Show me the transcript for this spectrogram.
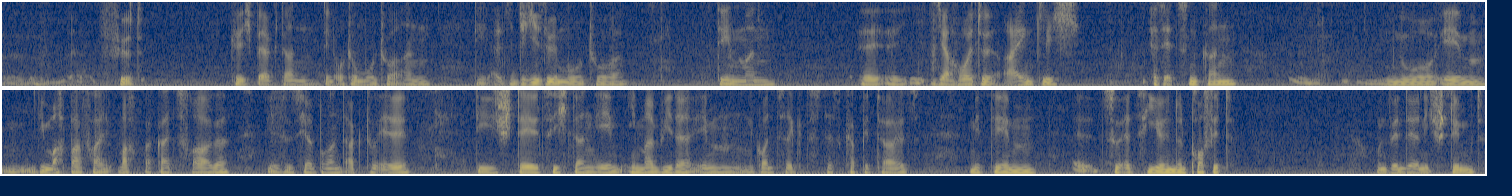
äh, führt Kirchberg dann den Ottomotor an, die, als Dieselmotor, den man äh, äh ja heute eigentlich ersetzen kann nur eben die Machbarkeitsfrage, wie ist es ja brandaktuell, die stellt sich dann eben immer wieder im Kontext des Kapitals mit dem äh, zu erzielenden Profit. Und wenn der nicht stimmt,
